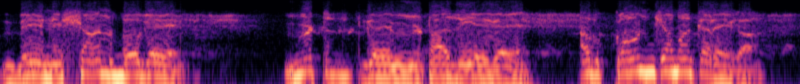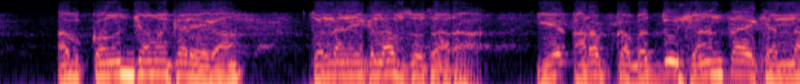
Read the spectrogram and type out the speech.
بے نشان ہو گئے۔ مٹ گئے، مٹا دیے گئے۔ اب کون جمع کرے گا؟ اب کون جمع کرے گا؟ تو اللہ نے ایک لفظ اتارا۔ یہ عرب کا بدو جانتا ہے کہ اللہ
